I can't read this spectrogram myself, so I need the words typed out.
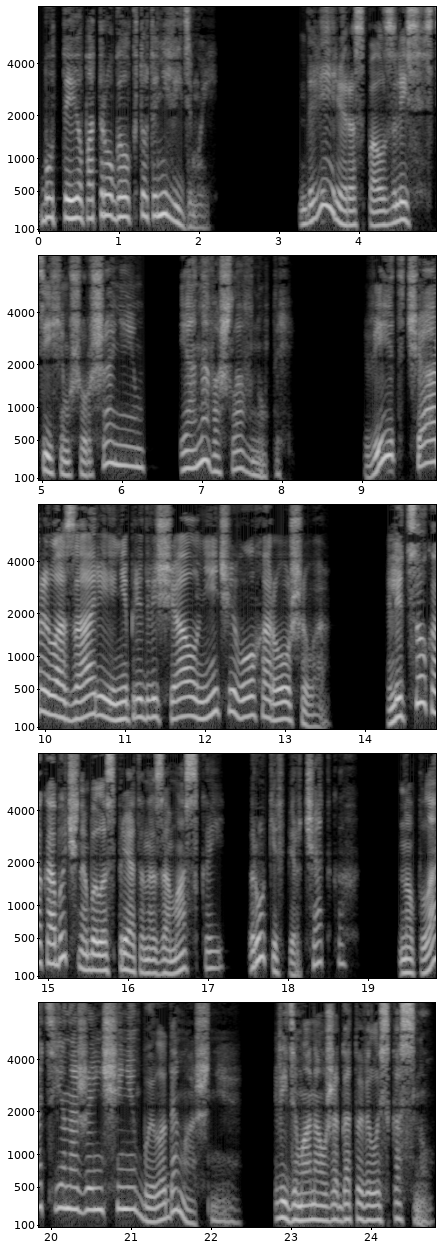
будто ее потрогал кто-то невидимый. Двери расползлись с тихим шуршанием, и она вошла внутрь. Вид чары Лазарии не предвещал ничего хорошего. Лицо, как обычно, было спрятано за маской, руки в перчатках, но платье на женщине было домашнее. Видимо, она уже готовилась ко сну.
